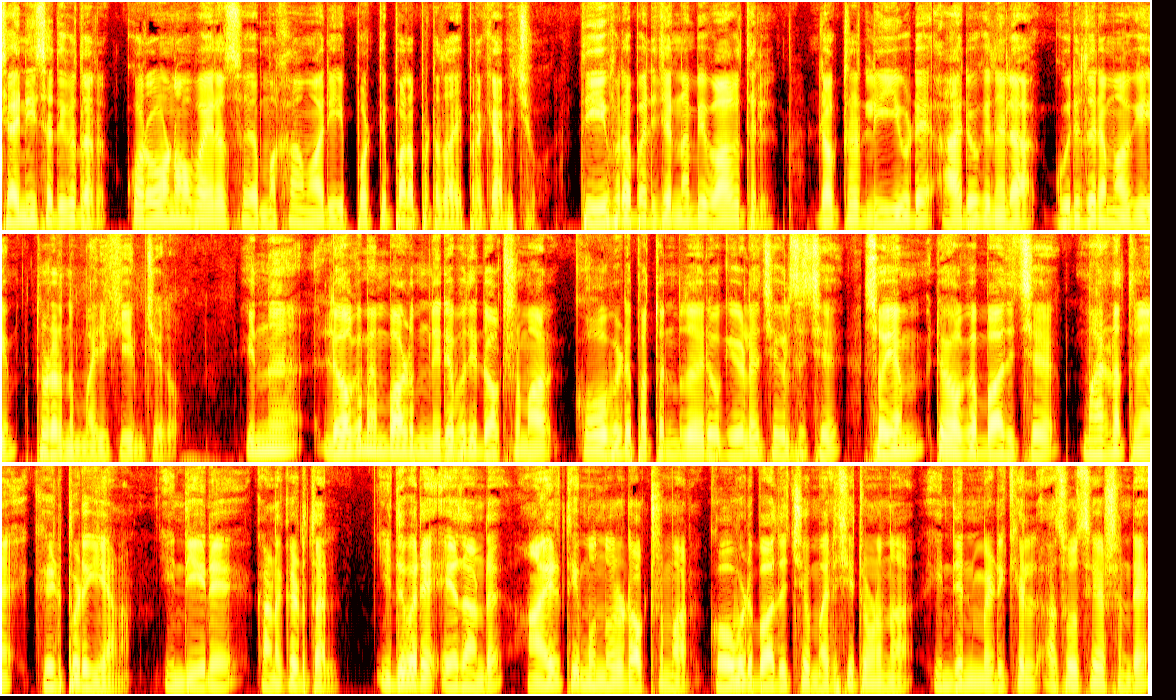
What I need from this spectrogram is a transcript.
ചൈനീസ് അധികൃതർ കൊറോണ വൈറസ് മഹാമാരി പൊട്ടിപ്പറപ്പെട്ടതായി പ്രഖ്യാപിച്ചു. തീവ്രപരിചരണ വിഭാഗത്തിൽ ഡോക്ടർ ലീയുടെ ആരോഗ്യനില ഗുരുതരമാകുകയും തുടർന്ന് മരിക്കുകയും ചെയ്തു. ഇന്ന് ലോകമെമ്പാടും നിരവധി ഡോക്ടർമാർ കോവിഡ് പത്തൊൻപത് രോഗികളെ ചികിത്സിച്ച് സ്വയം രോഗം ബാധിച്ച് മരണത്തിന് കീഴ്പ്പെടുകയാണ്. ഇന്ത്യയിലെ കണക്കെടുത്താൽ ഇതുവരെ ഏതാണ്ട് ആയിരത്തി മുന്നൂറ് ഡോക്ടർമാർ കോവിഡ് ബാധിച്ച് മരിച്ചിട്ടുണ്ടെന്ന് ഇന്ത്യൻ മെഡിക്കൽ അസോസിയേഷന്റെ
